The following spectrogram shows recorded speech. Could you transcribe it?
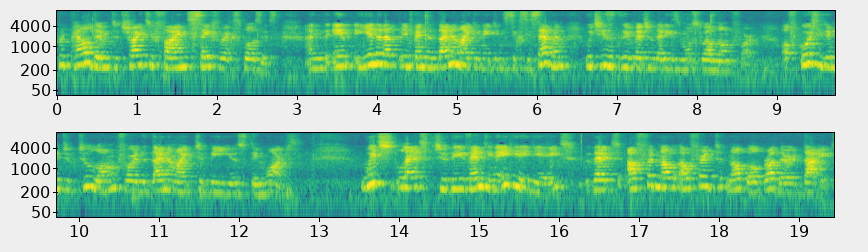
propelled him to try to find safer explosives. And in, he ended up inventing dynamite in 1867, which is the invention that he's most well known for. Of course, it didn't take too long for the dynamite to be used in wars. Which led to the event in 1888 that Alfred, no Alfred Nobel brother died.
